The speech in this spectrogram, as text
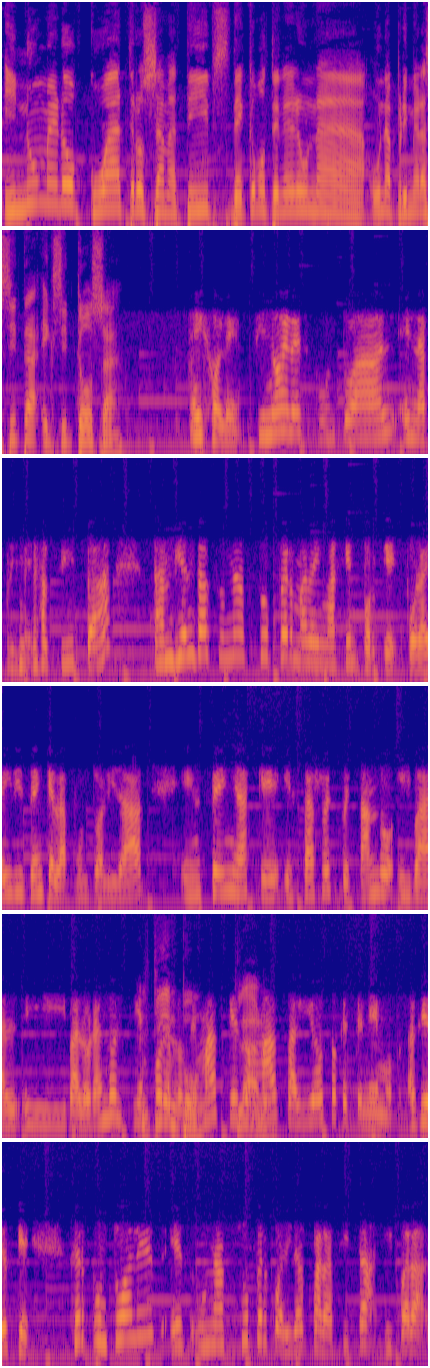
Y número cuatro, Sama Tips, de cómo tener una, una primera cita exitosa. Híjole, si no eres puntual en la primera cita, también das una súper mala imagen porque por ahí dicen que la puntualidad enseña que estás respetando y, y valorando el tiempo, de los demás, que es lo más valioso que tenemos. Así es que ser puntuales es una súper cualidad para cita y para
